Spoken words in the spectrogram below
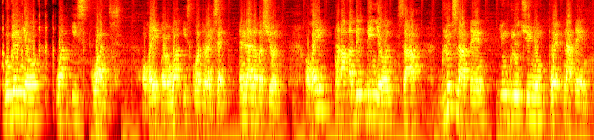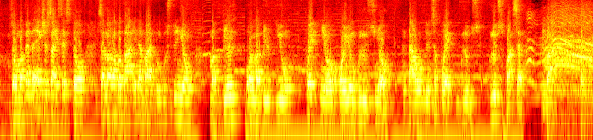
Google nyo, what is quads? Okay? Or what is quadricep? And lalabas yun. Okay? Nakaka-build din yon sa glutes natin. Yung glutes yun yung puwet natin. So, maganda exercises to sa mga babae naman kung gusto nyo mag-build or mag-build yung puwet nyo or yung glutes nyo. Ang tawag dun sa puwet, glutes, glutes muscle. Diba?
